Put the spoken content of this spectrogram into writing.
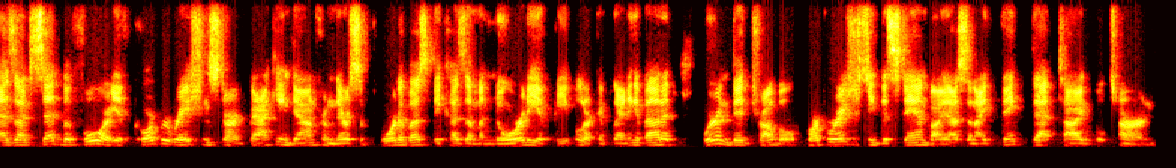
as I've said before, if corporations start backing down from their support of us because a minority of people are complaining about it, we're in big trouble. Corporations need to stand by us, and I think that tide will turn.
